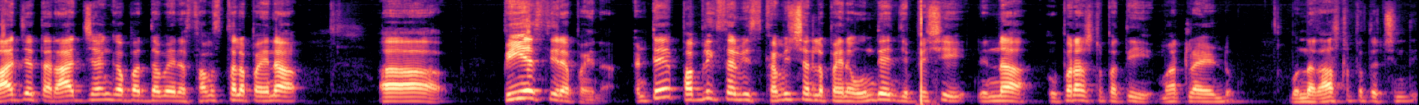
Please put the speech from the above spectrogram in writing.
బాధ్యత రాజ్యాంగబద్ధమైన సంస్థలపైన పిఎస్సీల పైన అంటే పబ్లిక్ సర్వీస్ కమిషన్ల పైన ఉంది అని చెప్పేసి నిన్న ఉపరాష్ట్రపతి మాట్లాడాడు. మొన్న రాష్ట్రపతి వచ్చింది.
